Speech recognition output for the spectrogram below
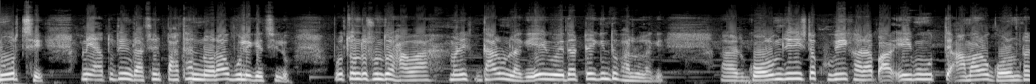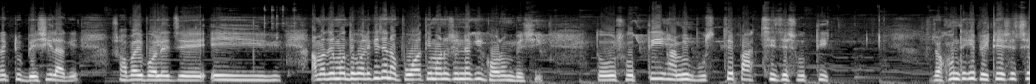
নড়ছে। মানে এতদিন গাছের পাতা নড়াও ভুলে গেছিল। প্রচণ্ড সুন্দর হাওয়া মানে দারুণ লাগে, এই ওয়েদারটাই কিন্তু ভালো লাগে। আর গরম জিনিসটা খুবই খারাপ, আর এই মুহূর্তে আমারও গরমটা একটু বেশি লাগে। সবাই বলে যে এই, আমাদের মধ্যে বলে কি জানো, পোয়াতি মানুষের নাকি গরম বেশি। তো সত্যি আমি বুঝতে পারছি যে সত্যি যখন থেকে পেটে এসেছে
